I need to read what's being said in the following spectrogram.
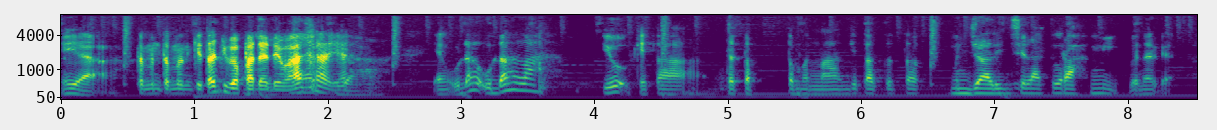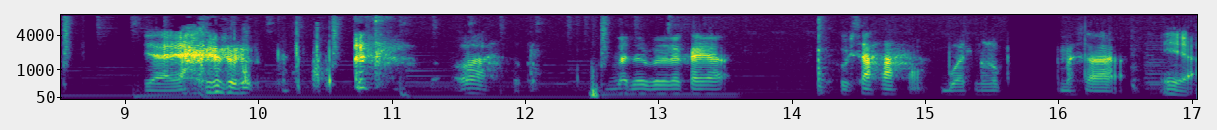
iya Teman-teman kita juga pada dewasa ya. Iya. yang udah udahlah yuk kita tetap temenan kita tetap menjalin silaturahmi benar gak Ya ya. Wah, bener-bener kayak susah lah buat ngelup masa iya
